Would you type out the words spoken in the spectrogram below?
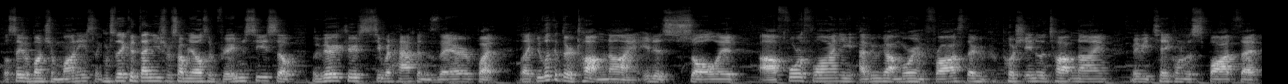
they'll save a bunch of money, so, which they could then use for somebody else in free agency. So we're very curious to see what happens there. But like you look at their top nine, it is solid. Uh, fourth line, you, I think we got Morgan Frost there who could push into the top nine, maybe take one of the spots that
